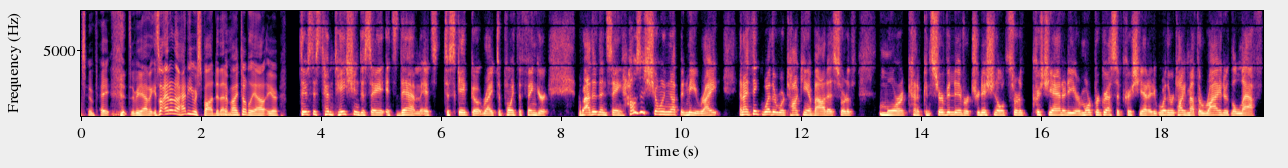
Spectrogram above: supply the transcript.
debate to be having. So I don't know. How do you respond to that? Am I totally out here? There's this temptation to say it's them, it's to scapegoat, right? To point the finger rather than saying, how's this showing up in me, right? And I think whether we're talking about a sort of more kind of conservative or traditional sort of Christianity or more progressive Christianity, whether we're talking about the right or the left,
